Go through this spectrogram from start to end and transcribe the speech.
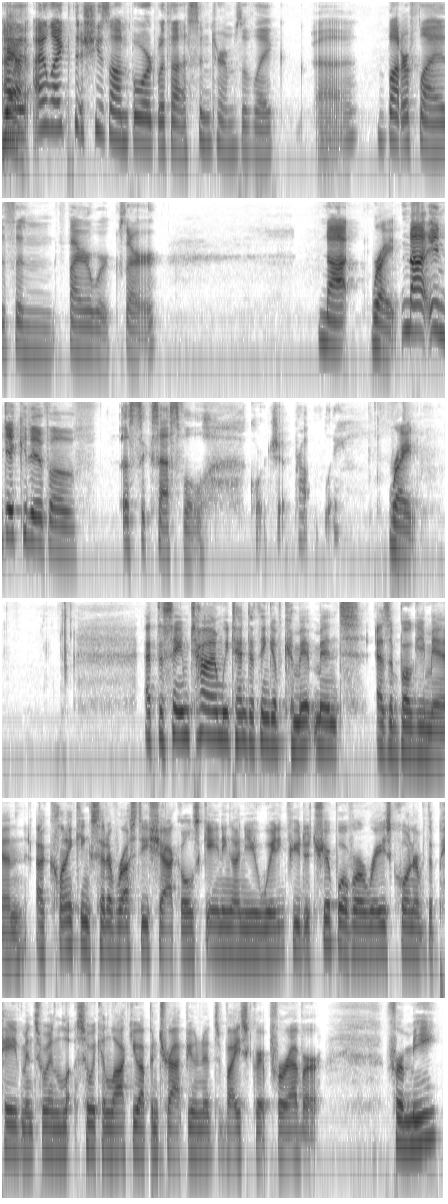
Yeah. I, I like that she's on board with us in terms of like uh, butterflies and fireworks are not right. not indicative of a successful courtship, probably. Right. At the same time, we tend to think of commitment as a bogeyman, a clanking set of rusty shackles gaining on you, waiting for you to trip over a raised corner of the pavement so, in, so it can lock you up and trap you in its vice grip forever. For me,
